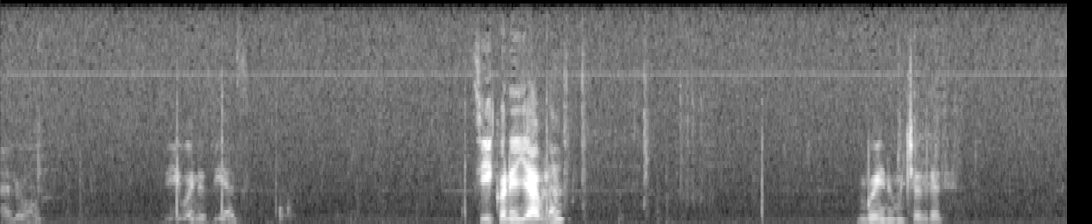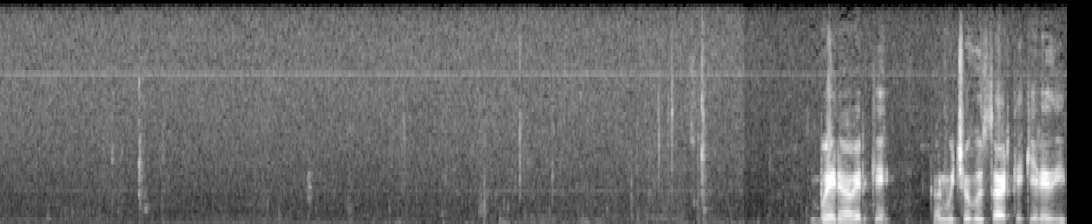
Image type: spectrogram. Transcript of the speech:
¿Aló? Sí, buenos días. Sí, ¿con ella habla? Bueno, muchas gracias. Bueno, a ver qué, con mucho gusto, a ver qué quiere decir.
